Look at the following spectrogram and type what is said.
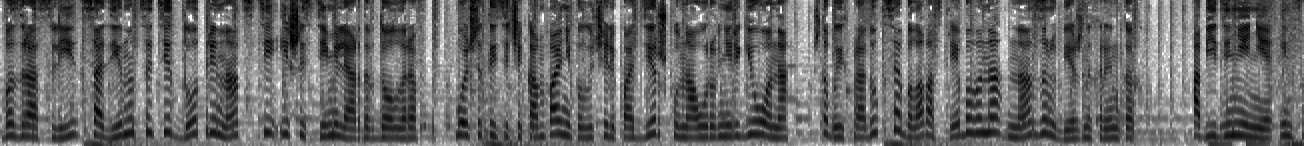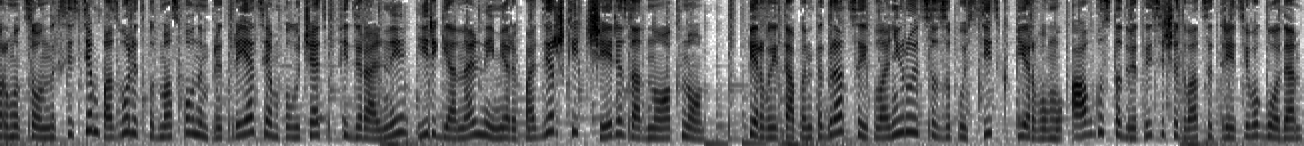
возросли с 11 до 13,6 миллиардов долларов. Больше тысячи компаний получили поддержку на уровне региона, чтобы их продукция была востребована на зарубежных рынках. Объединение информационных систем позволит подмосковным предприятиям получать федеральные и региональные меры поддержки через одно окно. Первый этап интеграции планируется запустить к 1 августа 2023 года.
